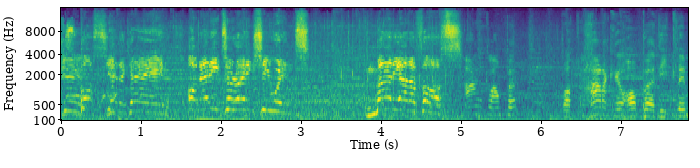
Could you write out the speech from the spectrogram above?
pied. Boss yet again. On any terrain she wins. Marianne Vos. Aanklampen, wat harken op eh, die klim.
